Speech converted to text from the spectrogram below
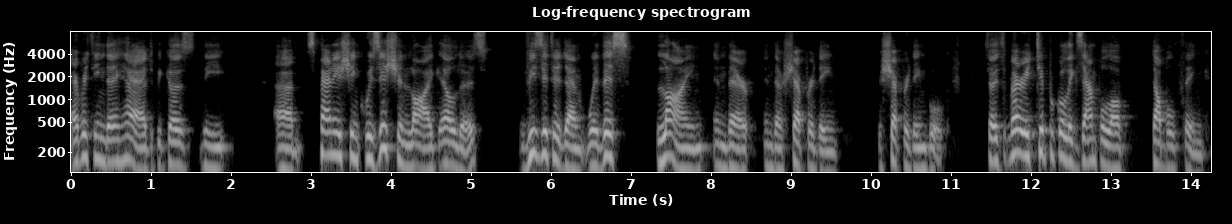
everything they had because the uh, Spanish Inquisition-like elders visited them with this line in their in their shepherding shepherding book. So it's a very typical example of double think,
